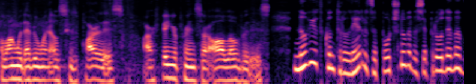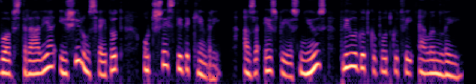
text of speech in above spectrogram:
along with everyone else who's part of this, our fingerprints are all over this. Новиот контролер започнува да се продава во Австралија и ширум светот од 6 декември. А за SBS News прилогот го подготви Елен Ли.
